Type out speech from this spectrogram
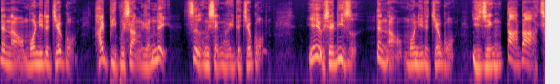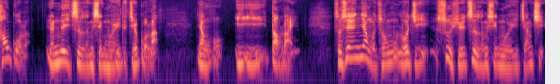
电脑模拟的结果还比不上人类智能行为的结果。也有些例子，电脑模拟的结果已经大大超过了人类智能行为的结果了。让我一一道来。首先，让我从逻辑数学智能行为讲起。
